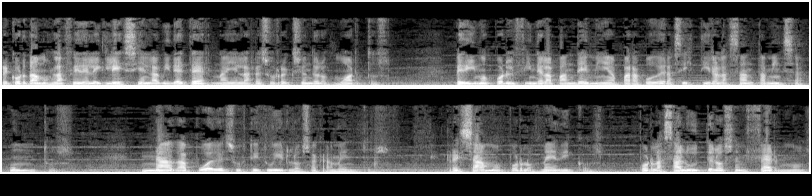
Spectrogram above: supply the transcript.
recordamos la fe de la Iglesia en la vida eterna y en la resurrección de los muertos, Pedimos por el fin de la pandemia para poder asistir a la Santa Misa juntos. Nada puede sustituir los sacramentos. Rezamos por los médicos, por la salud de los enfermos,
